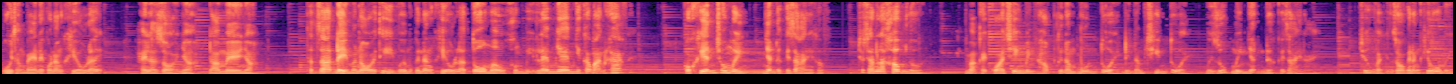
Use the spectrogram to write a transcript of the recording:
ui thằng bé này có năng khiếu đấy, hay là giỏi nhờ, đam mê nhờ. Thật ra để mà nói thì với một cái năng khiếu là tô màu không bị lem nhem như các bạn khác ấy, có khiến cho mình nhận được cái giải này không? Chắc chắn là không rồi. Mà cái quá trình mình học từ năm 4 tuổi đến năm 9 tuổi mới giúp mình nhận được cái giải này. Chứ không phải do cái năng khiếu của mình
